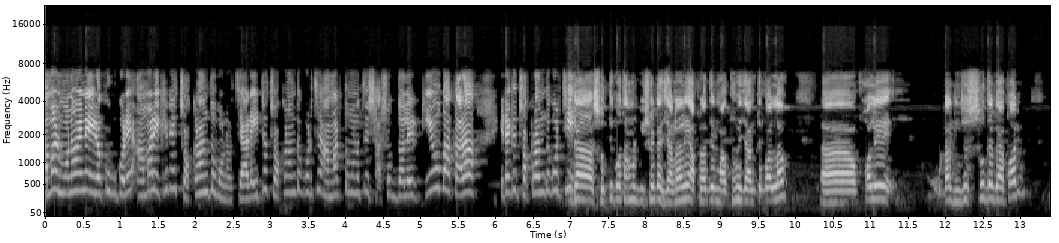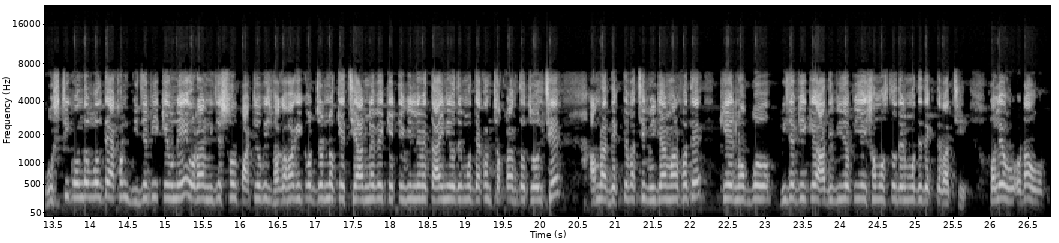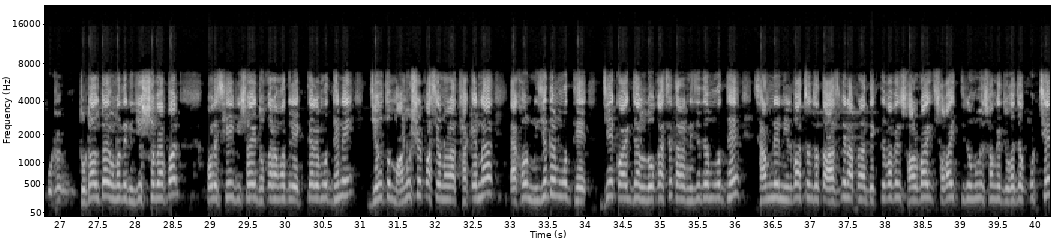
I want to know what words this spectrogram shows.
আমার মনে হয় না এরকম করে। আমার এখানে চক্রান্ত মনে হচ্ছে। আর এটা চক্রান্ত করছে, আমার তো মনে হচ্ছে শাসক দলের কেউ বা কারা এটাকে চক্রান্ত করছে। এটা সত্যি কথা আমার বিষয়টা জানা নেই আপনাদের মাধ্যমে জানতে পারলাম। ফলে ওটা নিজস্বদের ব্যাপার। গোষ্ঠী কন্দ বলতে এখন বিজেপি কেউ নেই। ওরা নিজস্ব পার্টি অফিস ভাগাভাগি করার জন্য কে চেয়ার নেবে, কে টেবিল নেবে, তাই নিয়ে ওদের মধ্যে এখন চক্রান্ত চলছে। আমরা দেখতে পাচ্ছি মিডিয়ার মারফতে কে নব্য বিজেপি, কে আদি বিজেপি এই সমস্তদের মধ্যে দেখতে পাচ্ছি। ফলে ওটা টোটালটাই ওনাদের নিজস্ব ব্যাপার। ফলে সেই বিষয়ে ঢোকার আমাদের এখতিয়ারের মধ্যে নেই। যেহেতু মানুষের পাশে ওনারা থাকে না, এখন নিজেদের মধ্যে যে কয়েকজন লোক আছে তারা নিজেদের মধ্যে সামনে নির্বাচন যত আসবেন আপনারা দেখতে পাবেন, সবাই সবাই তৃণমূলের সঙ্গে যোগাযোগ করছে।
